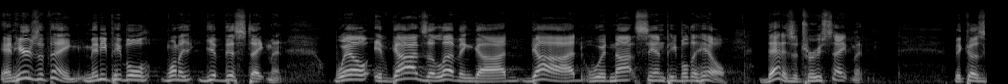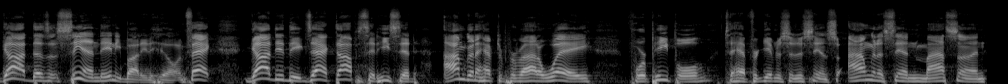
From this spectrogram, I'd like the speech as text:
And here's the thing many people want to give this statement. Well, if God's a loving God, God would not send people to hell. That is a true statement because God doesn't send anybody to hell. In fact, God did the exact opposite. He said, I'm going to have to provide a way for people to have forgiveness of their sins. So I'm going to send my son,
